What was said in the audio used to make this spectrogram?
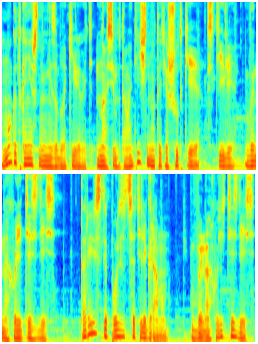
Могут, конечно, не заблокировать, но симптоматично вот эти шутки в стиле «Вы находитесь здесь». Террористы пользуются телеграммом. Вы находитесь здесь.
